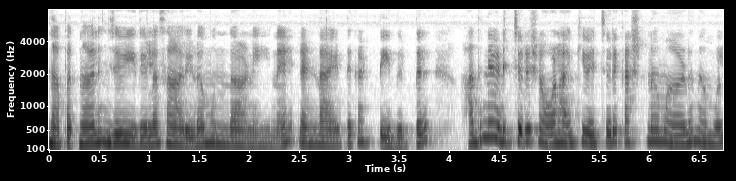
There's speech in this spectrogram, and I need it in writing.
നാൽപ്പത്തിനാല് ഇഞ്ച് വീതിയുള്ള സാരിയുടെ മുന്താണീനെ രണ്ടായിട്ട് കട്ട് ചെയ്തിട്ട് അതിനെ അടിച്ചൊരു ഷോളാക്കി വെച്ചൊരു കഷ്ണമാണ് നമ്മൾ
